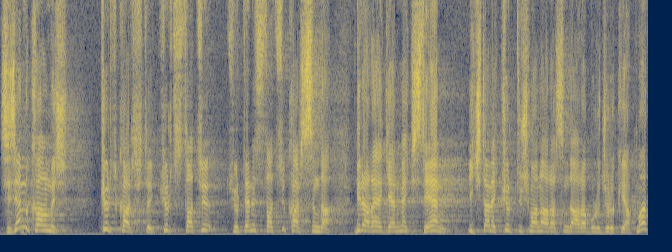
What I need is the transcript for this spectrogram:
Size mi kalmış Kürt karşıtı, Kürt statü, Kürtlerin statüsü karşısında bir araya gelmek isteyen iki tane Kürt düşmanı arasında ara buluculuk yapmak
